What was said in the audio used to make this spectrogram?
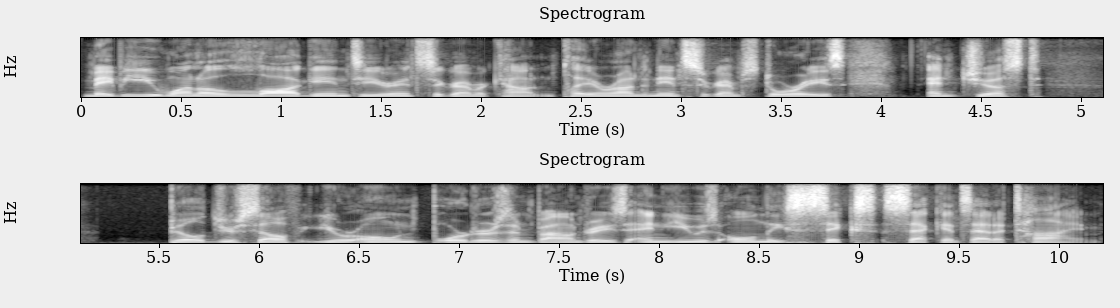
Maybe you want to log into your Instagram account and play around in Instagram stories and just build yourself your own borders and boundaries and use only six seconds at a time.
